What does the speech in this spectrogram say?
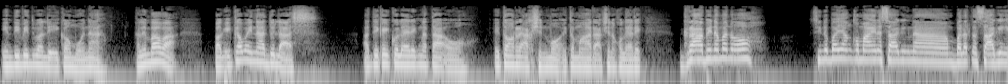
individually, ikaw muna. Halimbawa, pag ikaw ay nadulas at ikay choleric na tao, ito ang reaction mo. Ito mga reaction ng choleric. Grabe naman oh! Sino ba yung kumain na saging na balat ng saging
